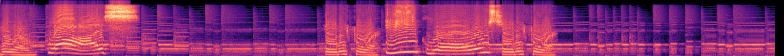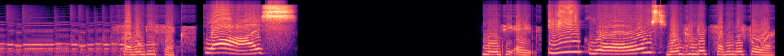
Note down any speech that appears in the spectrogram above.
0 plus 84 equals 84 76 plus 98 equals 174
